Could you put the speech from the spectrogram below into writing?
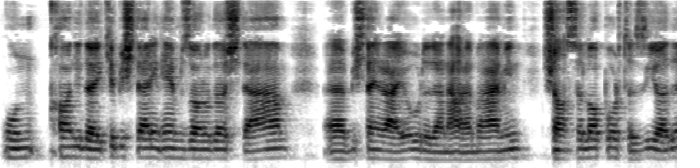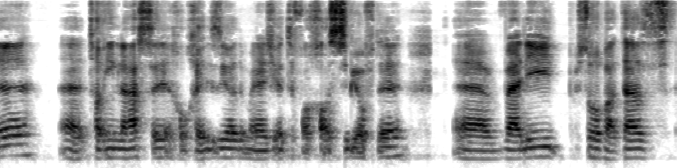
اون کاندیدایی که بیشترین امضا رو داشتم بیشترین رای رو در نهایت و همین شانس لاپورت زیاده تا این لحظه خب خیلی زیاده من اتفاق خاصی بیفته. ولی صحبت از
